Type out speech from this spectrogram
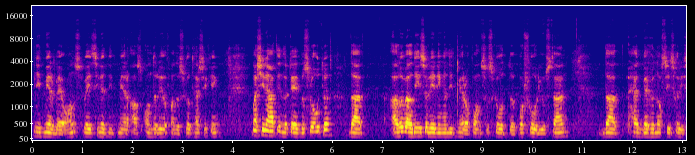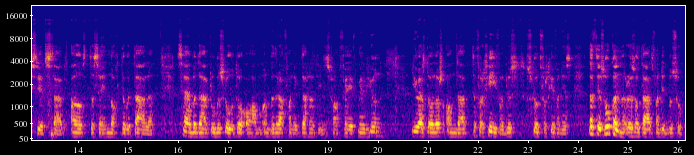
niet meer bij ons. Wij zien het niet meer als onderdeel van de schuldherschikking. Maar China had in de tijd besloten dat alhoewel deze leningen niet meer op onze schuldportfolio staan, dat het bij hun nog steeds geregistreerd staat als te zijn nog te betalen. Ze hebben daartoe besloten om een bedrag van, ik dacht dat iets van 5 miljoen US dollars, om dat te vergeven, dus schuldvergiffenis. Dat is ook een resultaat van dit bezoek.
